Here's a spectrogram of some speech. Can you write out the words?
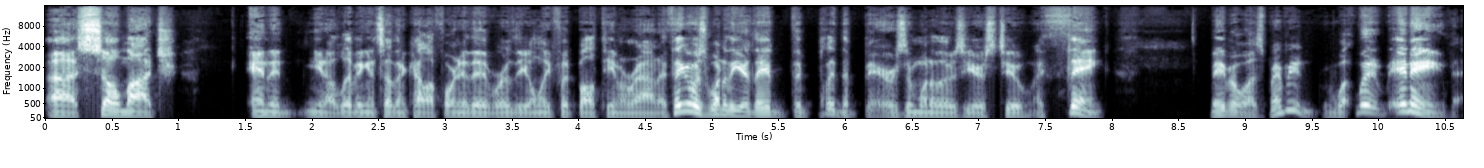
uh, so much. And in, you know, living in Southern California, they were the only football team around. I think it was one of the years they they played the Bears in one of those years too. I think maybe it was maybe what in any event.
